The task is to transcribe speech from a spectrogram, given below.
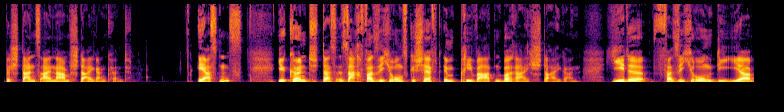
Bestandseinnahmen steigern könnt. Erstens, ihr könnt das Sachversicherungsgeschäft im privaten Bereich steigern. Jede Versicherung, die ihr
